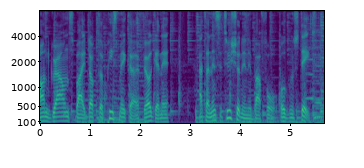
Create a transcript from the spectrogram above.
on grounds by Dr. Peacemaker Efeoghene at an institution in Ibafo, Ogun State.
